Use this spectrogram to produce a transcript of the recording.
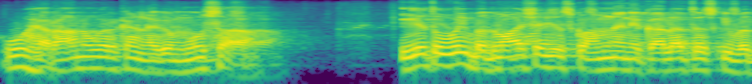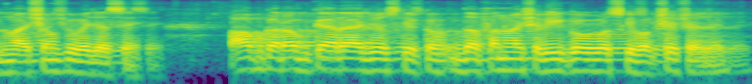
वो हैरान होकर कहने लगे, मूसा ये तो वही बदमाश है जिसको हमने निकाला था उसकी बदमाशों की वजह से। आपका रब कह रहा है जो उसके दफन में शरीक हो उसकी बख्शिश है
